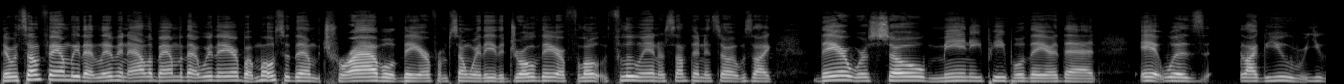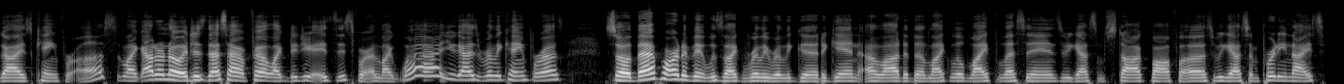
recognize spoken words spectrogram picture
There was some family that live in Alabama that were there, but most of them traveled there from somewhere. They either drove there or flew flew in or something. And so it was like there were so many people there that it was like you you guys came for us. Like I don't know. It just that's how it felt. Like did you? Is this for like what? You guys really came for us? So that part of it was like really, really good. Again, a lot of the like little life lessons. We got some stock ball for us. We got some pretty nice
